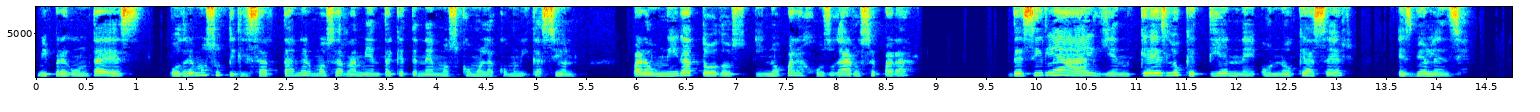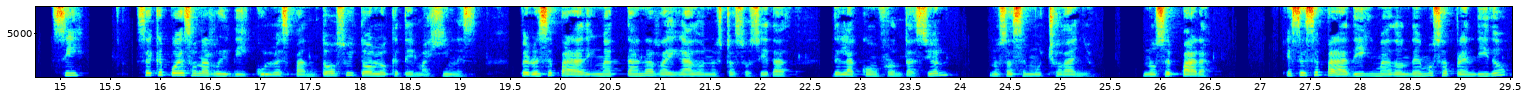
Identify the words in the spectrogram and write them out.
Mi pregunta es, ¿podremos utilizar tan hermosa herramienta que tenemos como la comunicación para unir a todos y no para juzgar o separar? Decirle a alguien qué es lo que tiene o no que hacer es violencia. Sí, sé que puede sonar ridículo, espantoso y todo lo que te imagines, pero ese paradigma tan arraigado en nuestra sociedad de la confrontación nos hace mucho daño, nos separa. Es ese paradigma donde hemos aprendido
